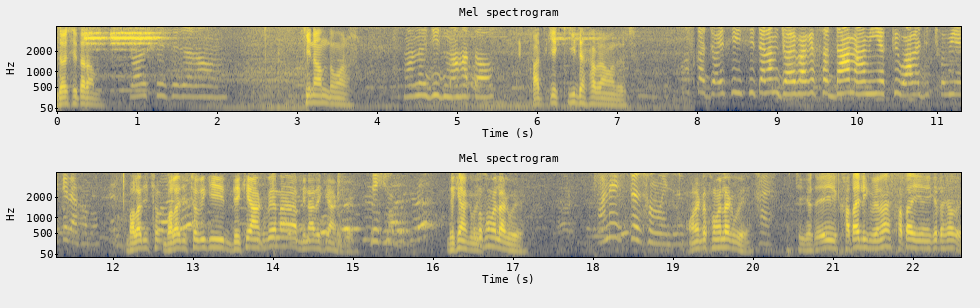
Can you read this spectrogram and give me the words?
জয় সীতারাম। জয় শ্রী সীতারাম। কি নাম তোমার? মনোজিৎ মাহাতো। আজকে কি দেখাবে আমাদের? জয় শ্রী সীতারাম জয় বাগেশ্বর ধাম। আমি একটি বালাজির ছবি এঁকে দেখাবো। বালাজির ছবি বালাজির ছবি কি দেখে আঁকবে না বিনা দেখে আঁকবে? দেখে দেখে আঁকবে? কত সময় লাগবে? অনেকটা সময় লাগবে। অনেকটা সময় লাগবে? হ্যাঁ। ঠিক আছে এই খাতায় লিখবে না? খাতায় এঁকে দেখাবে?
